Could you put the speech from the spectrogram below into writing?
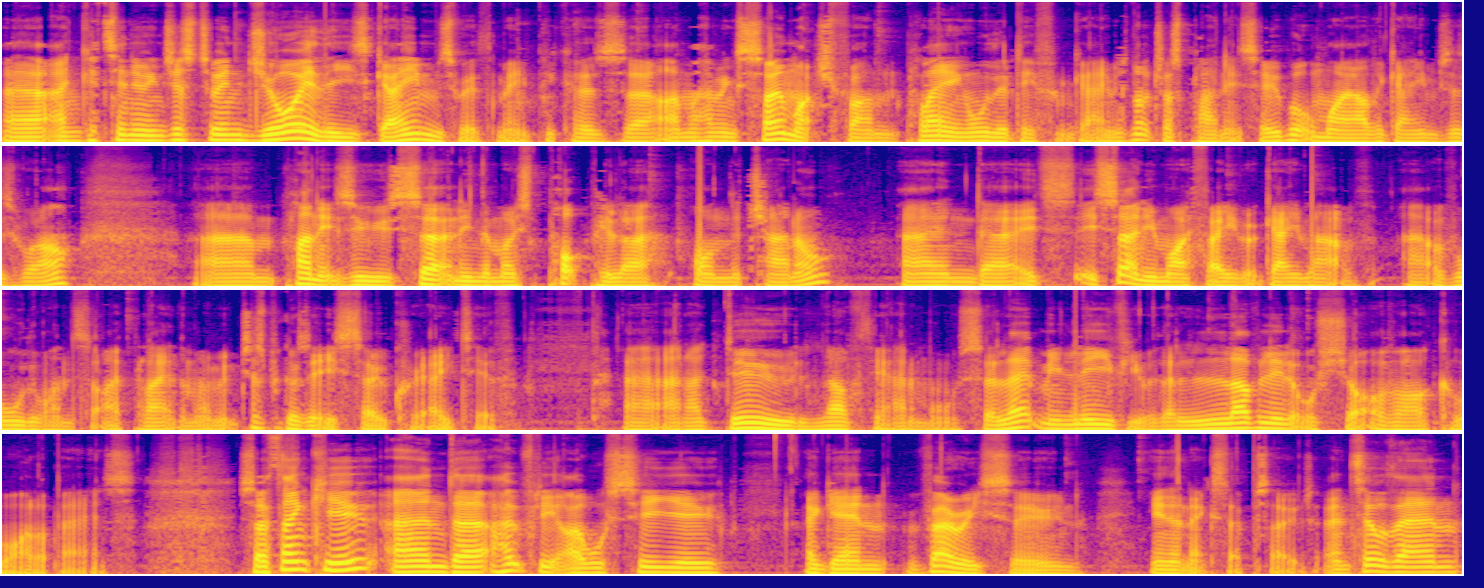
And continuing just to enjoy these games with me because I'm having so much fun playing all the different games, not just Planet Zoo, but all my other games as well. Um, Planet Zoo is certainly the most popular on the channel, and uh, it's it's certainly my favourite game out of out of all the ones that I play at the moment, just because it is so creative. Uh, and I do love the animals. So let me leave you with a lovely little shot of our koala bears. So thank you, and uh, hopefully I will see you again very soon in the next episode. Until then,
